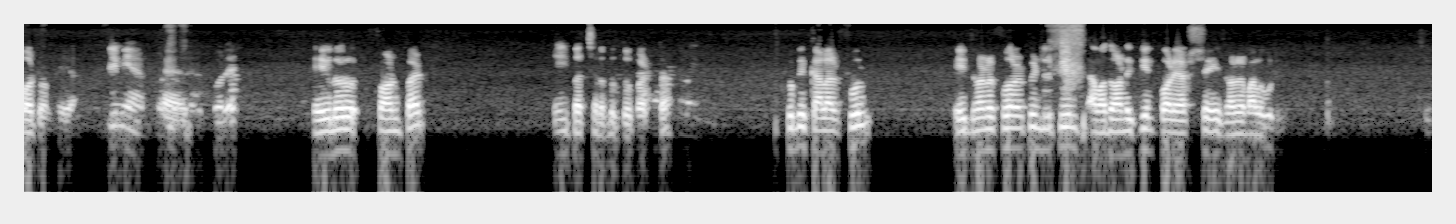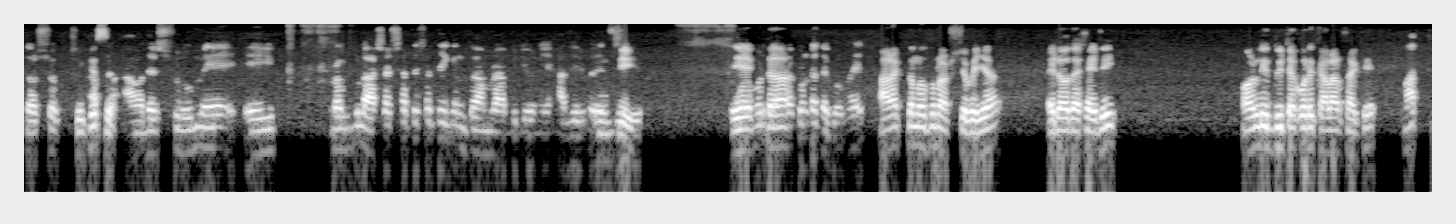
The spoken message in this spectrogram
কটন ভাইয়া। প্রিমিয়াম। পরে। এইগুলো ফ্রন্ট পার্ট এই পাচ্ছেন আপনার দোপাট্টা। খুবই কালারফুল এই ধরনের ফ্লোরাল প্রিন্টের প্রিন্ট আমাদের অনেকদিন পরে আসছে এই ধরনের মালগুলি। দর্শক ঠিক আছে? আমাদের শোরুমে এই প্রোডাক্টগুলো আসার সাথে সাথেই কিন্তু আমরা ভিডিও নিয়ে হাজির হয়েছি। জি। একটা আমরা কোনটা দেখব ভাই? আর একটা নতুন আসছে ভাইয়া। এটাও দেখাই দিই। অনলি দুইটা করে কালার থাকে। মাত্র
